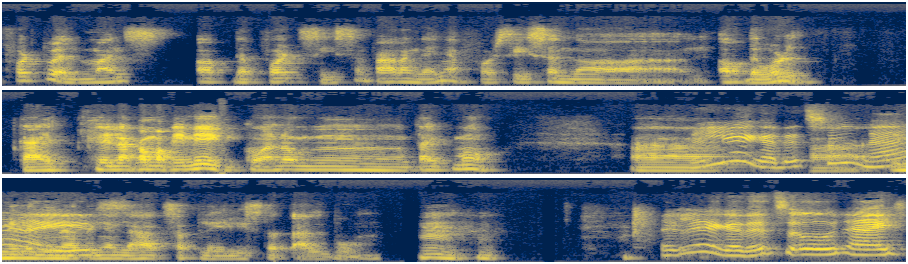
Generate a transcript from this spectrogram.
for 12 months of the fourth season, parang ganyan, fourth season uh, of the world. Kahit kailan ka makinig, kung anong type mo. Uh, Talaga, that's so uh, nice. Inilagay natin yan lahat sa playlist at album. Hmm. Talaga, that's so nice.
